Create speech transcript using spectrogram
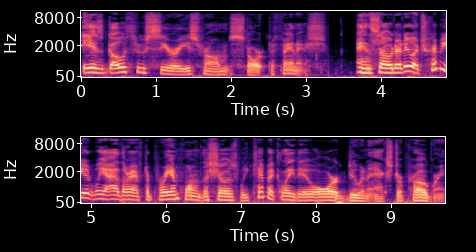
is go through series from start to finish. And so to do a tribute, we either have to preempt one of the shows we typically do or do an extra program.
